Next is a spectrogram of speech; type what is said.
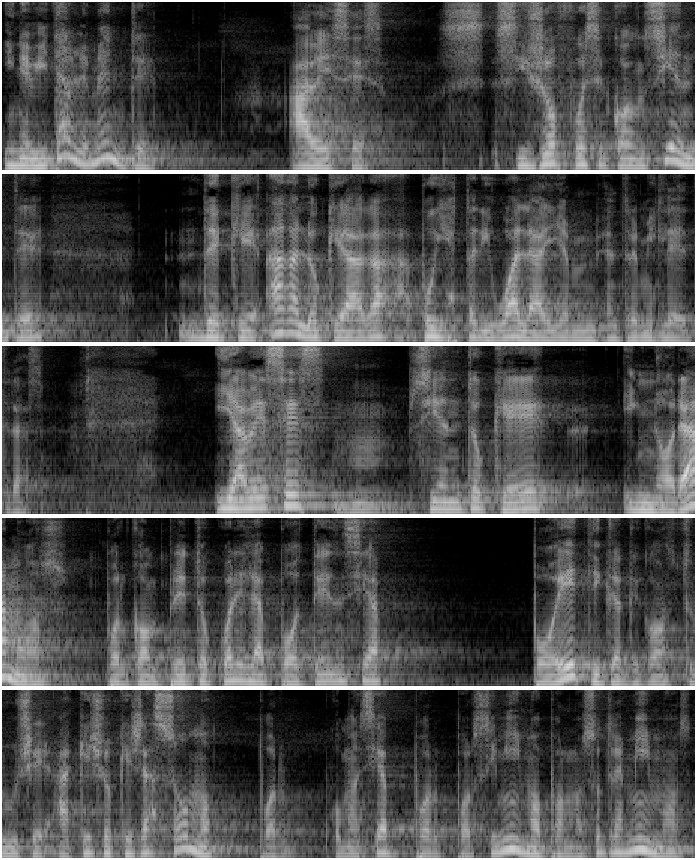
inevitablemente a veces si yo fuese consciente de que haga lo que haga, voy a estar igual ahí entre mis letras. Y a veces mm, siento que ignoramos por completo cuál es la potencia poética que construye aquello que ya somos, por, como decía, por, por sí mismos, por nosotros mismos,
